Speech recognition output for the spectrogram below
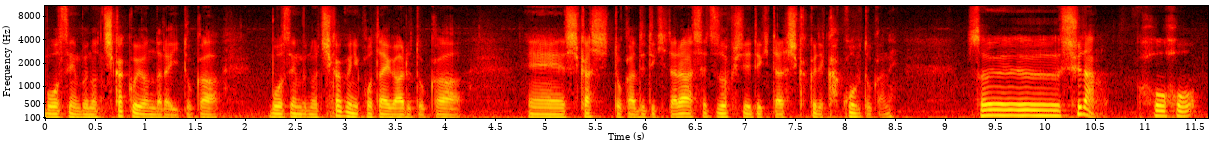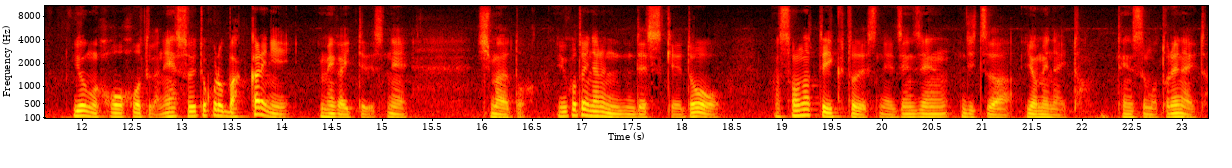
傍線部の近くを読んだらいいとか傍線部の近くに答えがあるとか、えー、しかしとか出てきたら接続詞出てきたら四角で囲うとかね。そういう手段方法読む方法とかねそういうところばっかりに目がいってですねしまうということになるんですけどそうなっていくとですね全然実は読めないと。点数も取れないと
